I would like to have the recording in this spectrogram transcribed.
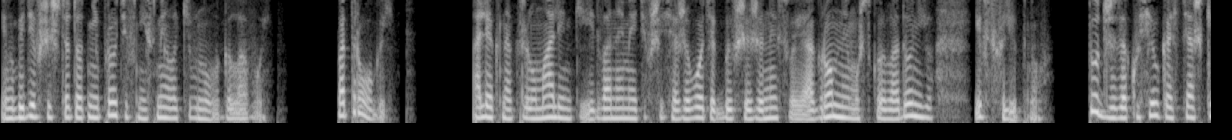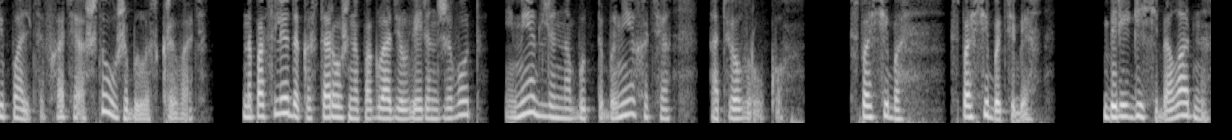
и, убедившись, что тот не против, не смело кивнула головой. «Потрогай». Олег накрыл маленький, едва наметившийся животик бывшей жены своей огромной мужской ладонью и всхлипнул. Тут же закусил костяшки пальцев, хотя что уже было скрывать. Напоследок осторожно погладил верен живот и медленно, будто бы нехотя, отвел руку. «Спасибо, спасибо тебе. Береги себя, ладно?»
